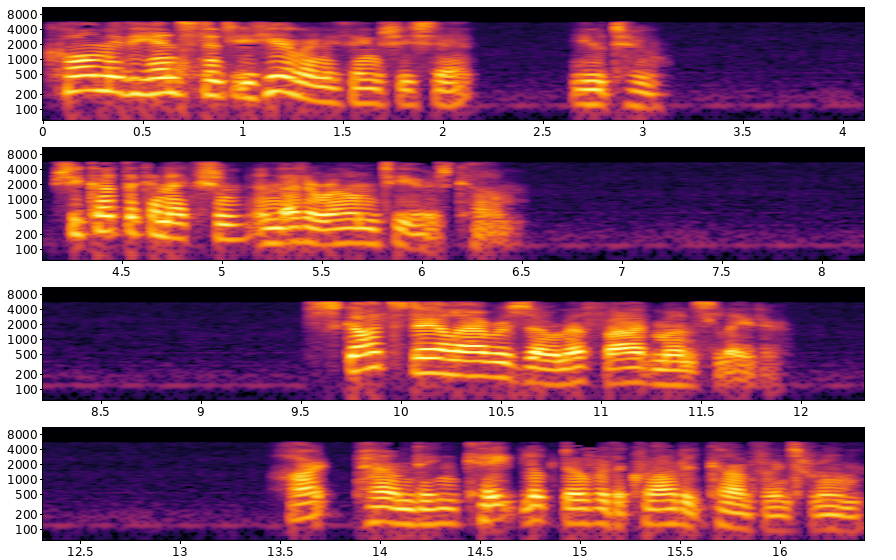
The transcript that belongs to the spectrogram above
Call me the instant you hear anything, she said. You too. She cut the connection and let her own tears come. Scottsdale, Arizona, five months later. Heart pounding, Kate looked over the crowded conference room.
